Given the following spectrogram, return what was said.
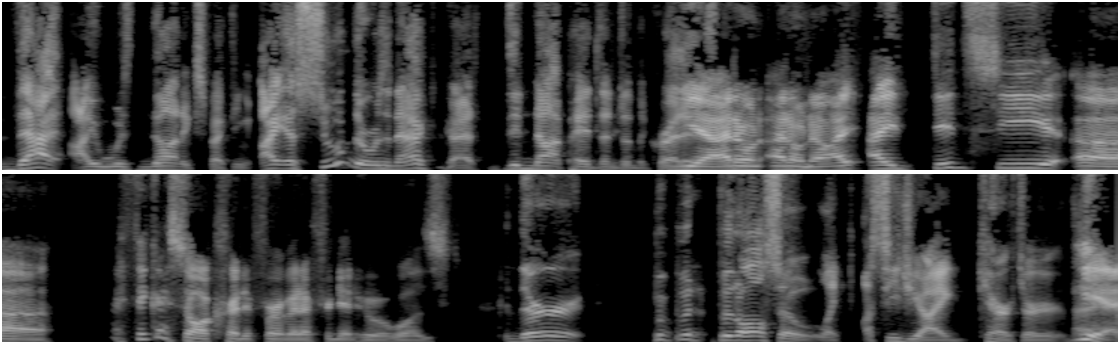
That i was not expecting i assumed there was an actor cast did not pay attention to the credits Yeah, I don't I don't know. I I did see uh I think I saw a credit for it, but I forget who it was. they're but but but also like a cgi character that yeah,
